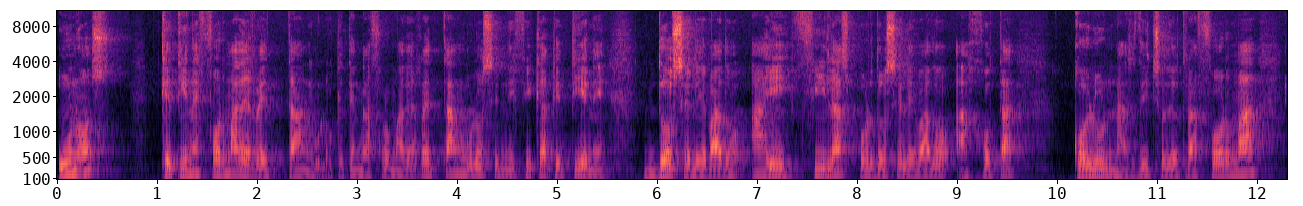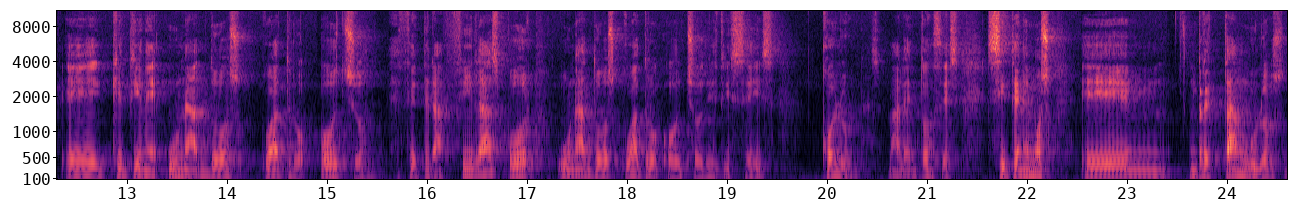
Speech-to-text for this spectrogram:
unos que tiene forma de rectángulo. Que tenga forma de rectángulo significa que tiene 2 elevado a i filas por 2 elevado a j columnas. Dicho de otra forma, eh, que tiene 1, 2, 4, 8, etcétera, filas por 1, 2, 4, 8, 16 columnas. ¿vale? Entonces, si tenemos eh, rectángulos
